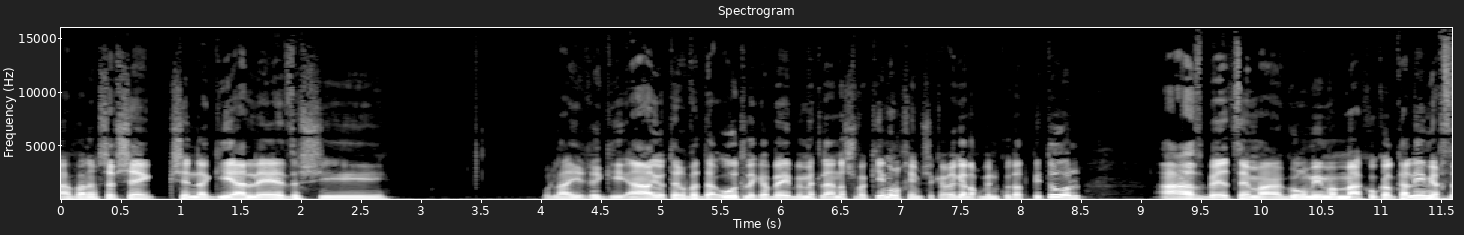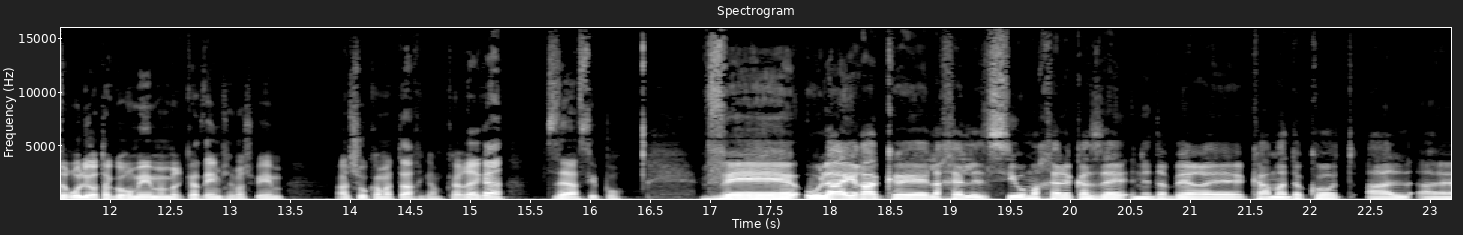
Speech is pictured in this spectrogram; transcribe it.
אבל אני חושב שכשנגיע לאיזושהי אולי רגיעה, יותר ודאות לגבי באמת לאן השווקים הולכים, שכרגע אנחנו בנקודת פיתול, אז בעצם הגורמים המקרו-כלכליים יחזרו להיות הגורמים המרכזיים שמשפיעים על שוק המטח גם. כרגע זה הסיפור. ואולי רק אה, לחל, לסיום החלק הזה נדבר אה, כמה דקות על, אה,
